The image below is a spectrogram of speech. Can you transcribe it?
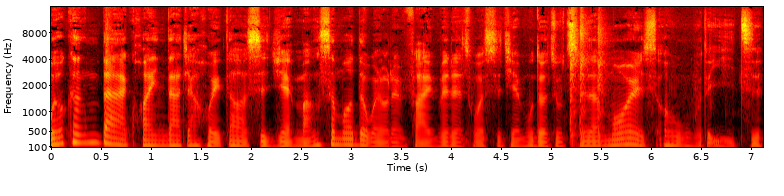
Welcome back，欢迎大家回到世界忙什么的 World in Five Minutes，我是节目的主持人 Morris。哦，我的椅子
